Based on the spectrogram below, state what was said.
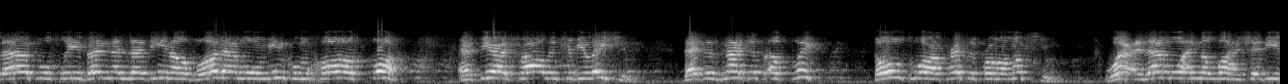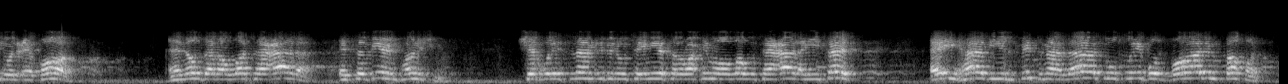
لَا تُصِيبَنَّ الَّذِينَ ظَلَمُوا مِنْكُمْ خَاصَّةً And fear a trial and tribulation that does not just afflict those who are oppressive from amongst you, واعلموا أن الله شديد العقاب and know that Allah Ta'ala is severe in punishment. Shaykh al-Islam Ibn Taymiyyah رحمه الله تعالى he says أي هذه الفتنة لا تصيب الظالم فقط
